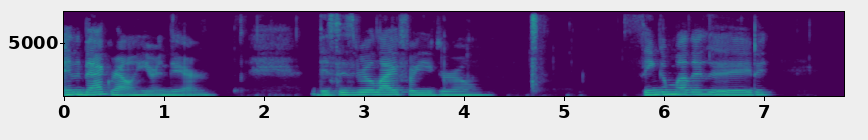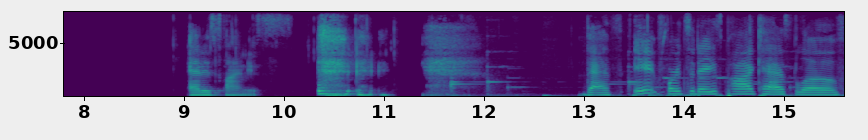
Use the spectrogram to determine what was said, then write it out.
in the background here and there. This is real life for you, girl. Single motherhood at its finest. That's it for today's podcast, love.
